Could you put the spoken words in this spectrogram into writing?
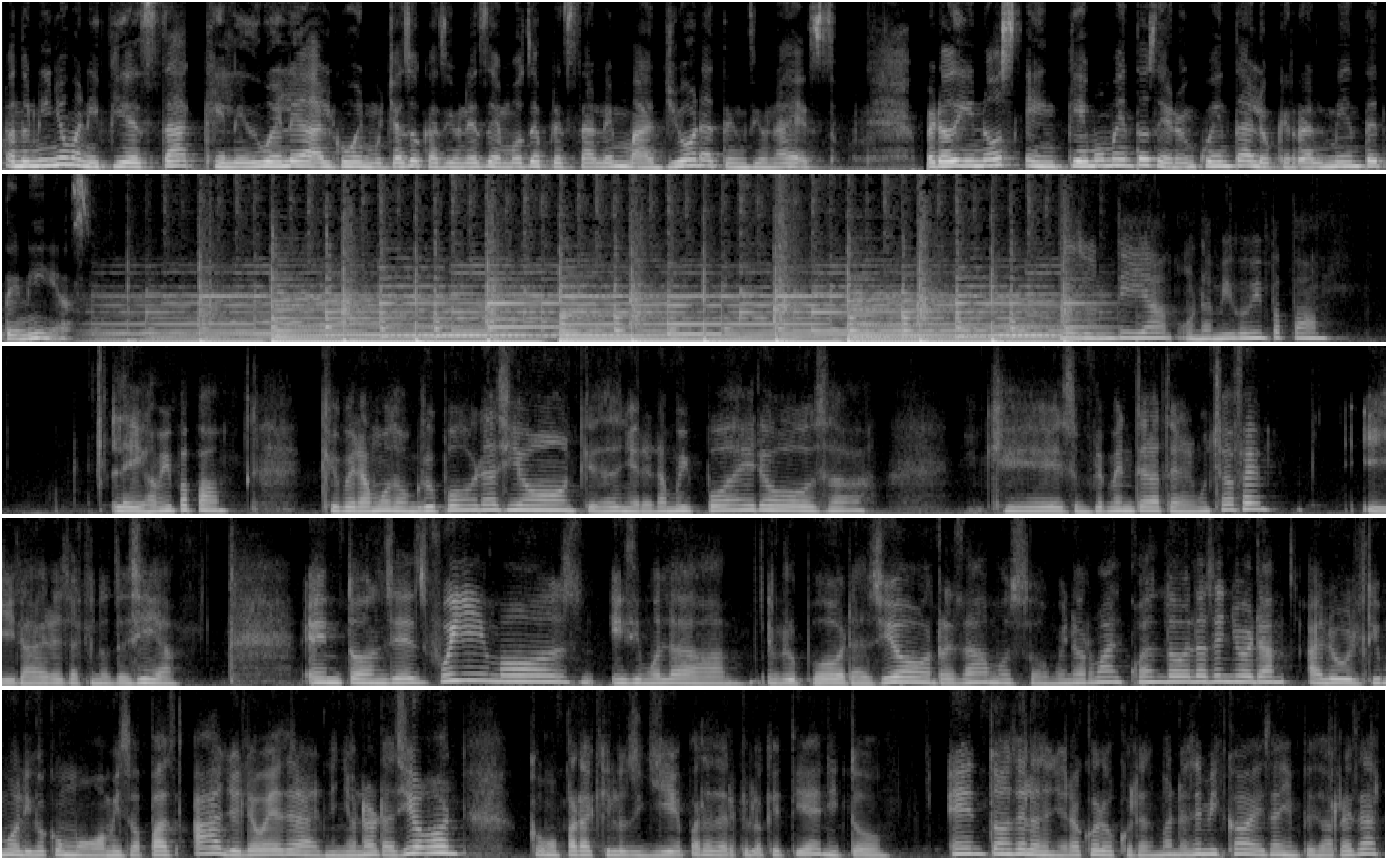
Cuando un niño manifiesta que le duele algo, en muchas ocasiones debemos de prestarle mayor atención a esto. Pero dinos en qué momento se dieron cuenta de lo que realmente tenías. Le dijo a mi papá que fuéramos a un grupo de oración, que esa señora era muy poderosa, que simplemente era tener mucha fe y ir a ver ella que nos decía. Entonces fuimos, hicimos la, el grupo de oración, rezamos, todo muy normal. Cuando la señora al último le dijo como a mis papás, ah, yo le voy a hacer al niño una oración, como para que los guíe para ver qué es lo que tiene y todo. Entonces la señora colocó las manos en mi cabeza y empezó a rezar.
